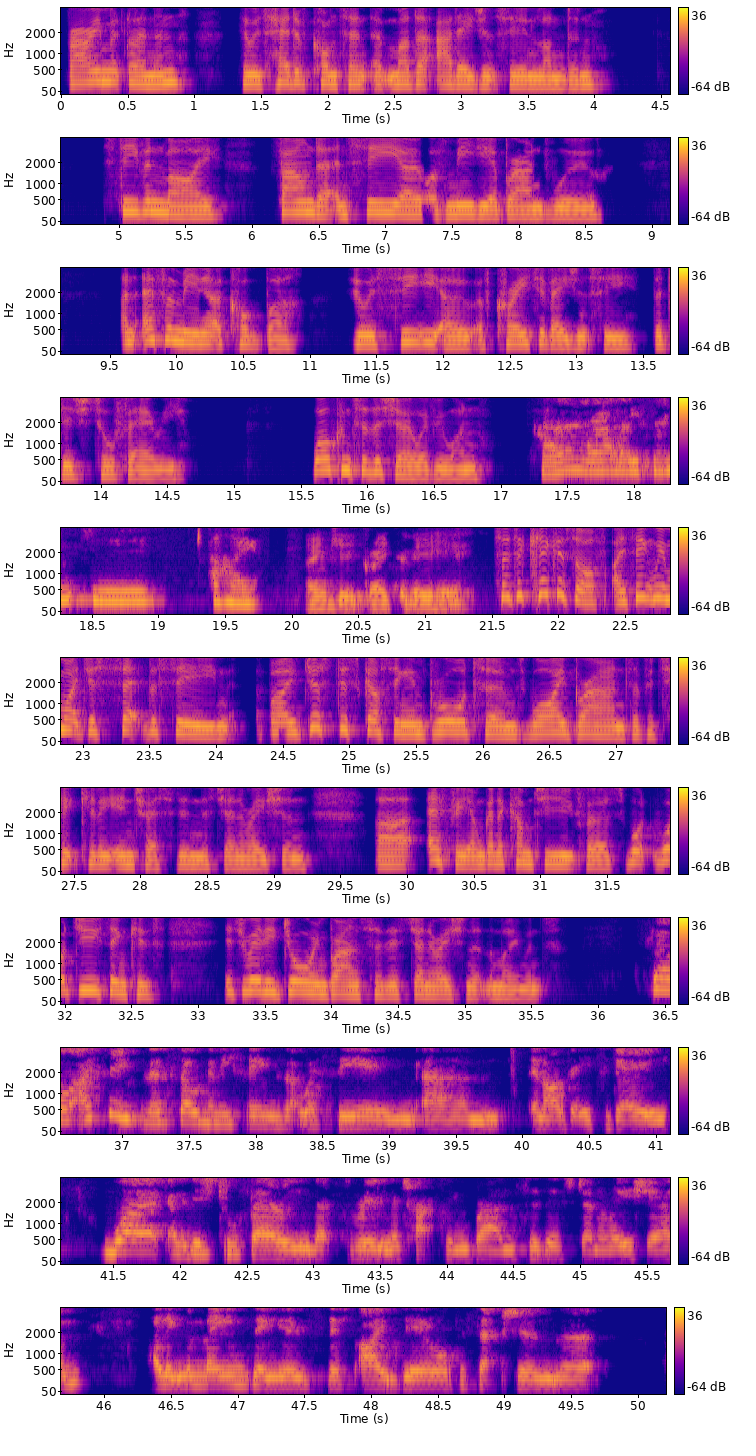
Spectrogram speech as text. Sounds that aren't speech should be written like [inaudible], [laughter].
Vairi MacLennan, who is head of content at Mother Ad Agency in London, Stephen Mai, founder and CEO of media brand Woo, and Efemena Okogba, who is CEO of creative agency The Digital Fairy. Welcome to the show, everyone. Hi, thank you. Hi. Thank you. Great to be here. So, to kick us off, I think we might just set the scene by just discussing in broad terms why brands are particularly interested in this generation. Uh, Effie, I'm going to come to you first. What What do you think is is really drawing brands to this generation at the moment? So, I think there's so many things that we're seeing um, in our day to day work and a digital fairy that's really attracting brands to this generation. I think the main thing is this idea or perception that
